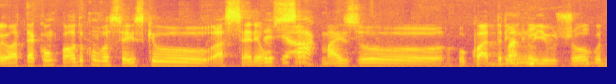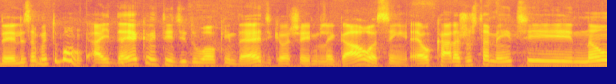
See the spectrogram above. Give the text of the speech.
eu até concordo com vocês que o, a série é um saco, mas o, o quadrinho, Quadrinho. e o jogo deles é muito bom. A ideia que eu entendi do Walking Dead, que eu achei legal, assim, é o cara justamente não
